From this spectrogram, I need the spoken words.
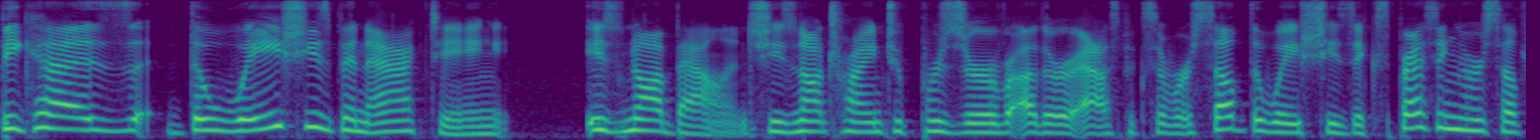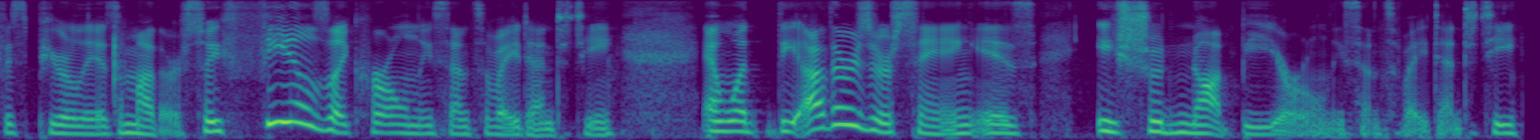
Because the way she's been acting is not balanced. She's not trying to preserve other aspects of herself. The way she's expressing herself is purely as a mother. So it feels like her only sense of identity. And what the others are saying is it should not be your only sense of identity.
